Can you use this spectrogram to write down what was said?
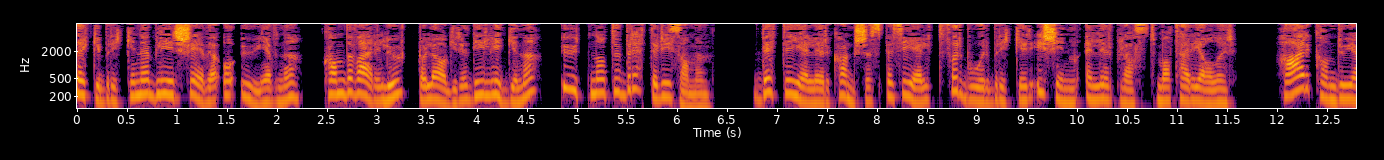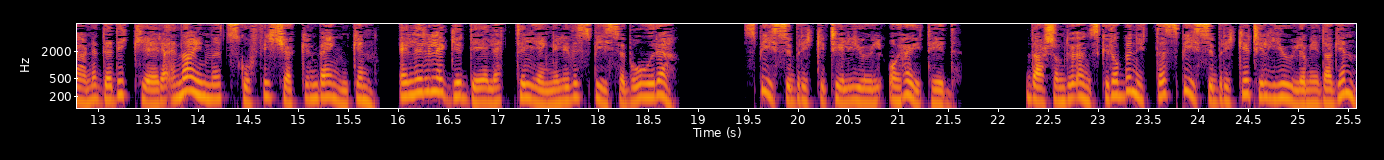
dekkebrikkene blir skjeve og ujevne, kan det være lurt å lagre de liggende, uten at du bretter de sammen. Dette gjelder kanskje spesielt for bordbrikker i skinn eller plastmaterialer. Her kan du gjerne dedikere en egnet skuff i kjøkkenbenken, eller legge det lett tilgjengelig ved spisebordet. Spisebrikker til jul og høytid Dersom du ønsker å benytte spisebrikker til julemiddagen,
